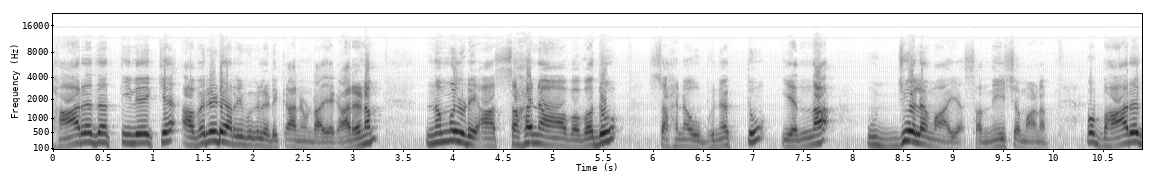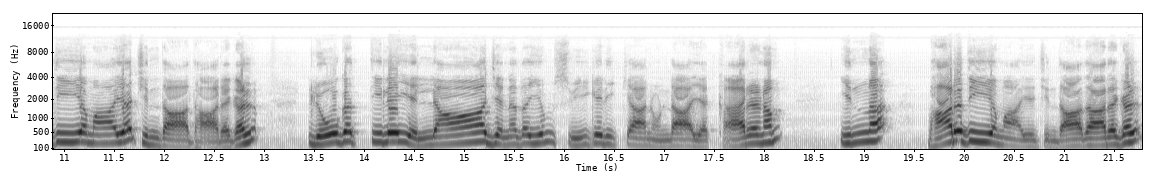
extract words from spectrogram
ഭാരതത്തിലേക്ക് അവരുടെ അറിവുകൾ എടുക്കാനുണ്ടായ കാരണം നമ്മളുടെ ആ സഹനാവവതു സഹനൗ എന്ന ഉജ്ജ്വലമായ സന്ദേശമാണ്. അപ്പോൾ ഭാരതീയമായ ചിന്താധാരകൾ ലോകത്തിലെ എല്ലാ ജനതയും സ്വീകരിക്കാനുണ്ടായ കാരണം ഇന്ന് ഭാരതീയമായ ചിന്താധാരകൾ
